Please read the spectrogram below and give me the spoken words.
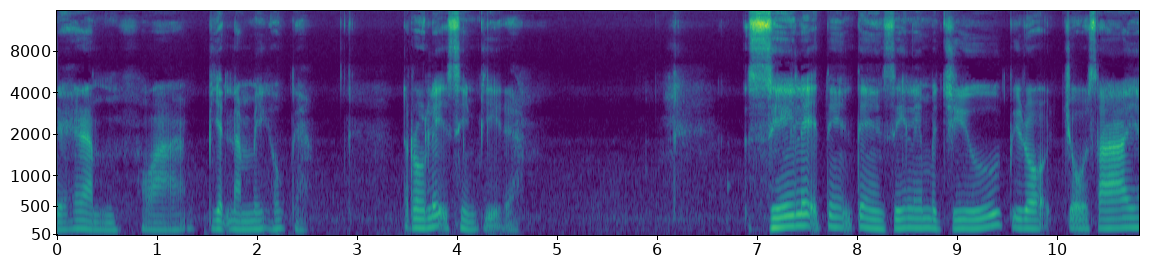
တယ်အဲ့ဒါဟိုဟာဗီယက်နမ်မိတ်ဟုတ်တယ်တော်တော်လေးအဆင်ပြေတယ်ဈေးလေးအတင်းအတင်းဈေးလေးမကြည့်ဘူးပြီးတော့ကြော်စားရ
